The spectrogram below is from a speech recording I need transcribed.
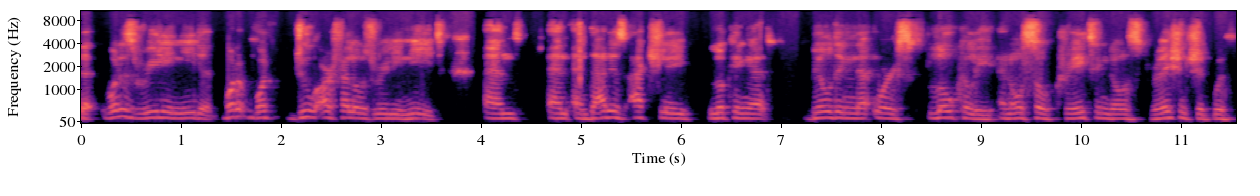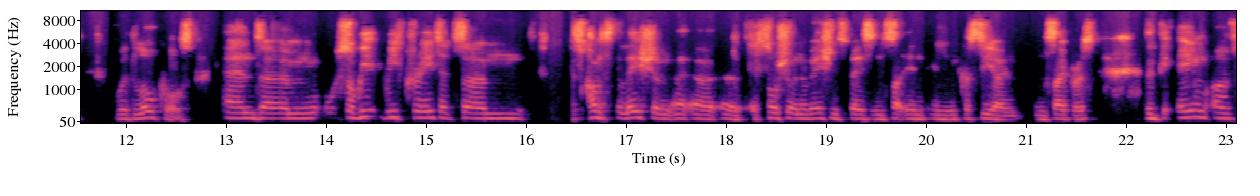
that? What is really needed? What what do our fellows really need? And and and that is actually looking at building networks locally and also creating those relationship with with locals. And um, so we we've created um, this constellation, a, a, a, social innovation space in in, in Nicosia in, in Cyprus. The aim of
